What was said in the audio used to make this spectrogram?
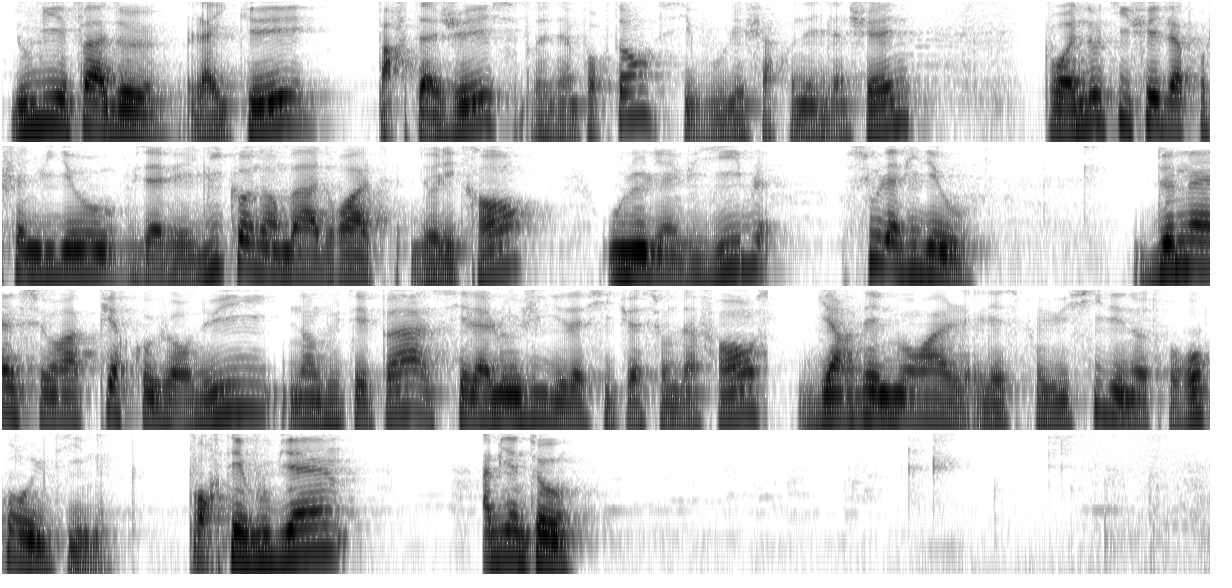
N'oubliez pas de liker, partager, c'est très important si vous voulez faire connaître la chaîne. Pour être notifié de la prochaine vidéo, vous avez l'icône en bas à droite de l'écran ou le lien visible sous la vidéo. Demain sera pire qu'aujourd'hui, n'en doutez pas, c'est la logique de la situation de la France. Garder le moral et l'esprit lucide est notre recours ultime. Portez-vous bien, à bientôt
